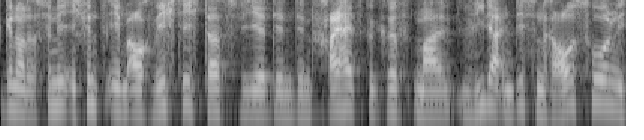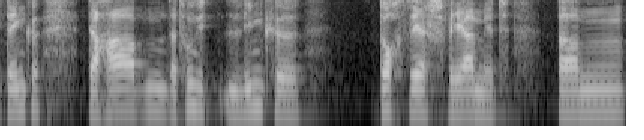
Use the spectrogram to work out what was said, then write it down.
genau, das finde ich, ich finde es eben auch wichtig, dass wir den, den Freiheitsbegriff mal wieder ein bisschen rausholen. Ich denke, da haben, da tun sich Linke doch sehr schwer mit. Ähm,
